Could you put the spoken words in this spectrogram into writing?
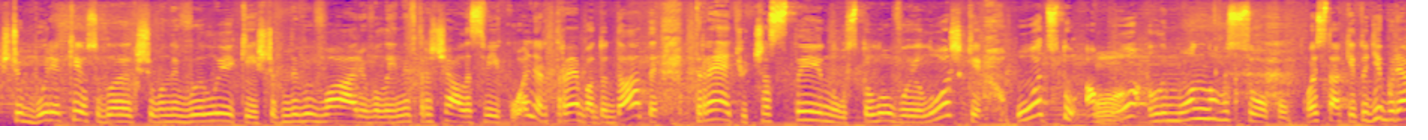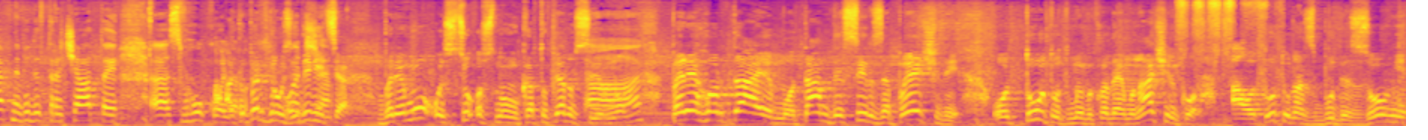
що буряки, особливо якщо вони великі, щоб не виварювали і не втрачали свій колір, треба додати третю частину столової ложки оцту або лимонного соку. Ось так. І тоді буряк не буде втрачати е, свого кольору. А тепер, друзі, Отже, дивіться, беремо ось цю основу картопляну сирну, Так. Перегортаємо там, де сир запечений. Отут от ми викладаємо начинку, а отут у нас буде зовні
